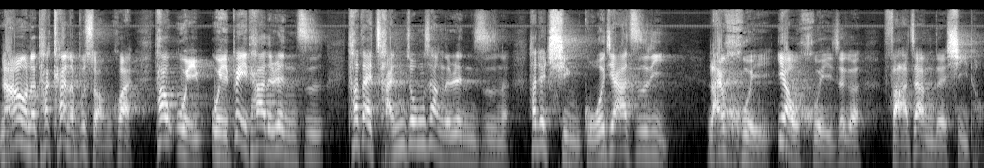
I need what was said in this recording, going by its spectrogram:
然后呢，他看了不爽快，他违违背他的认知，他在禅宗上的认知呢，他就请国家之力来毁，要毁这个法藏的系统，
